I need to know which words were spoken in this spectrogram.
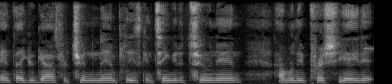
And thank you guys for tuning in. Please continue to tune in. I really appreciate it.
